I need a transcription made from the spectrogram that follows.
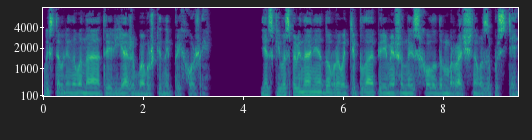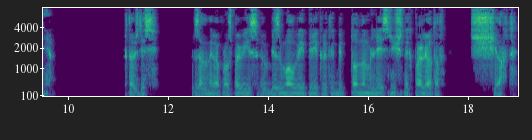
выставленного на трильяже бабушкиной прихожей. Детские воспоминания доброго тепла, перемешанные с холодом мрачного запустения. «Кто здесь?» Заданный вопрос повис в безмолвии перекрытых бетоном лестничных пролетов. Черт!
